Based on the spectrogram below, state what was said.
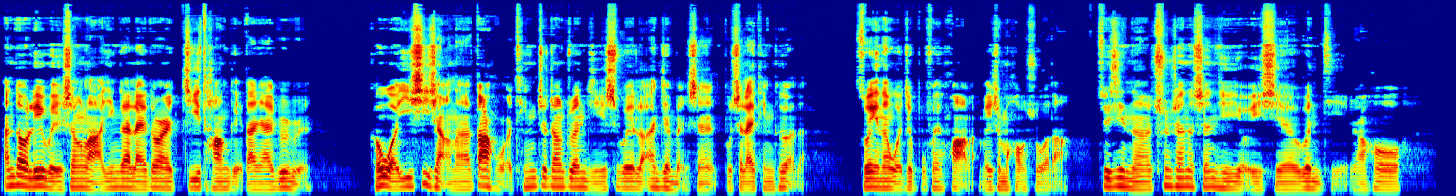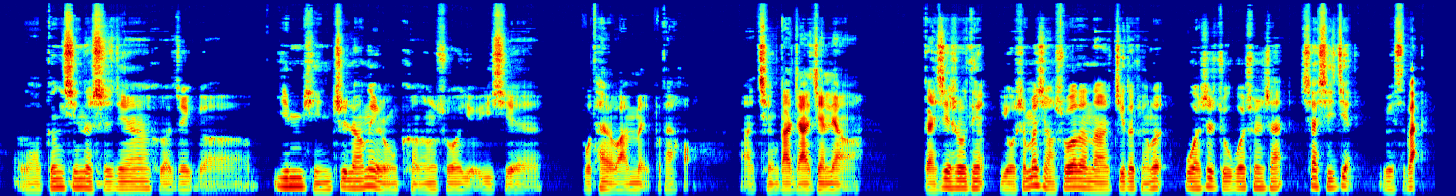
按道理尾声了，应该来段鸡汤给大家润润。可我一细想呢，大伙儿听这张专辑是为了案件本身，不是来听课的，所以呢，我就不废话了，没什么好说的。最近呢，春山的身体有一些问题，然后。呃，更新的时间和这个音频质量内容可能说有一些不太完美，不太好啊，请大家见谅啊！感谢收听，有什么想说的呢？记得评论。我是主播春山，下期见，respect。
